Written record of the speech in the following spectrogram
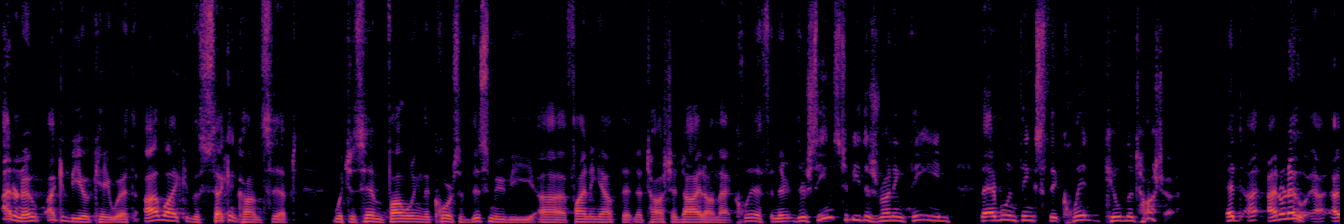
I don't know, I could be okay with. I like the second concept, which is him following the course of this movie, uh, finding out that Natasha died on that cliff, and there there seems to be this running theme that everyone thinks that Clint killed Natasha. And I, I don't know. I, I,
